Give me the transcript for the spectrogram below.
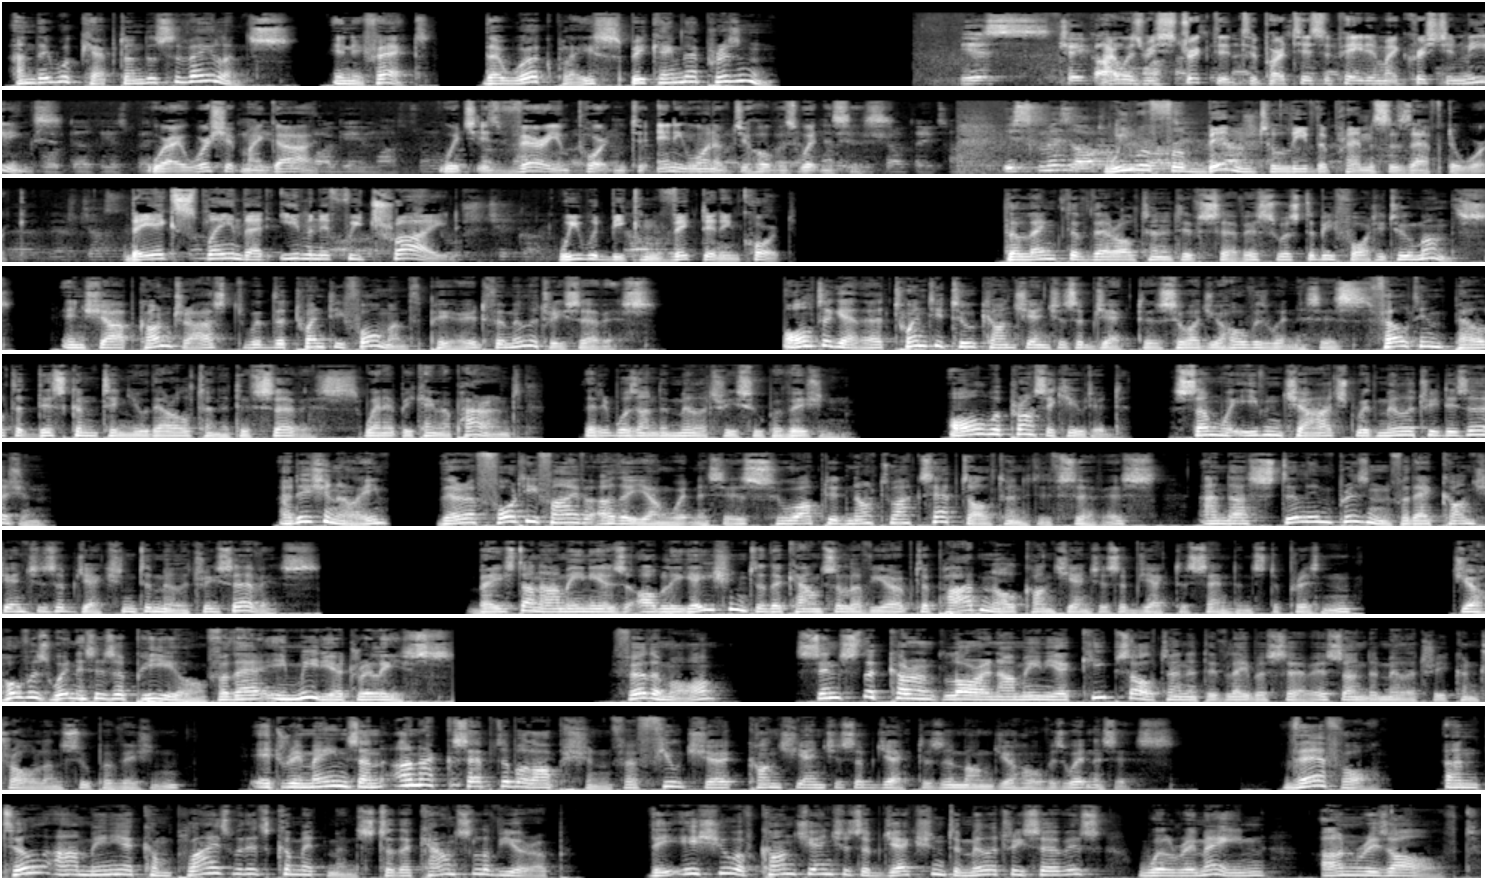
and they were kept under surveillance. In effect, their workplace became their prison. I was restricted to participate in my Christian meetings, where I worship my God, which is very important to any one of Jehovah's Witnesses. We were forbidden to leave the premises after work. They explained that even if we tried, we would be convicted in court. The length of their alternative service was to be 42 months, in sharp contrast with the 24 month period for military service. Altogether, 22 conscientious objectors who are Jehovah's Witnesses felt impelled to discontinue their alternative service when it became apparent that it was under military supervision. All were prosecuted. Some were even charged with military desertion. Additionally, there are 45 other young witnesses who opted not to accept alternative service and are still in prison for their conscientious objection to military service. Based on Armenia's obligation to the Council of Europe to pardon all conscientious objectors sentenced to prison, Jehovah's Witnesses appeal for their immediate release. Furthermore, since the current law in Armenia keeps alternative labour service under military control and supervision, it remains an unacceptable option for future conscientious objectors among Jehovah's Witnesses. Therefore, until Armenia complies with its commitments to the Council of Europe, the issue of conscientious objection to military service will remain unresolved.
